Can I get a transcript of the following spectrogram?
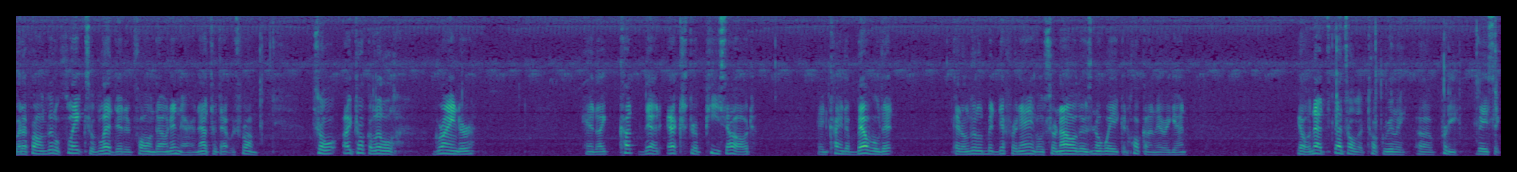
But I found little flakes of lead that had fallen down in there, and that's what that was from. So I took a little grinder and I cut that extra piece out and kind of beveled it at a little bit different angle so now there's no way it can hook on there again. You know, and that's, that's all it took really, uh, pretty basic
